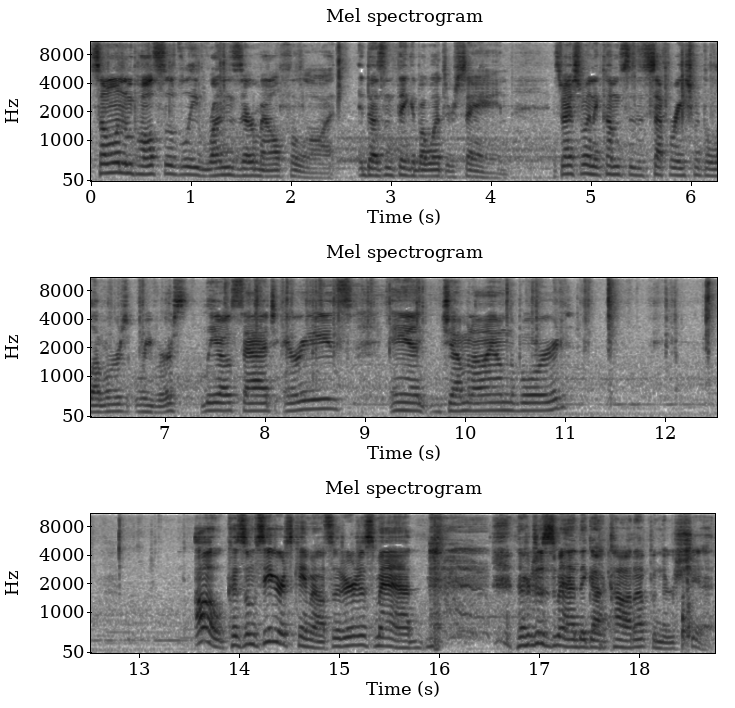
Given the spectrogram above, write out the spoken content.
Someone impulsively runs their mouth a lot. It doesn't think about what they're saying especially when it comes to the separation with the lovers reverse. Leo, Sag, Aries, and Gemini on the board. Oh, because some secrets came out, so they're just mad. they're just mad they got caught up in their shit.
